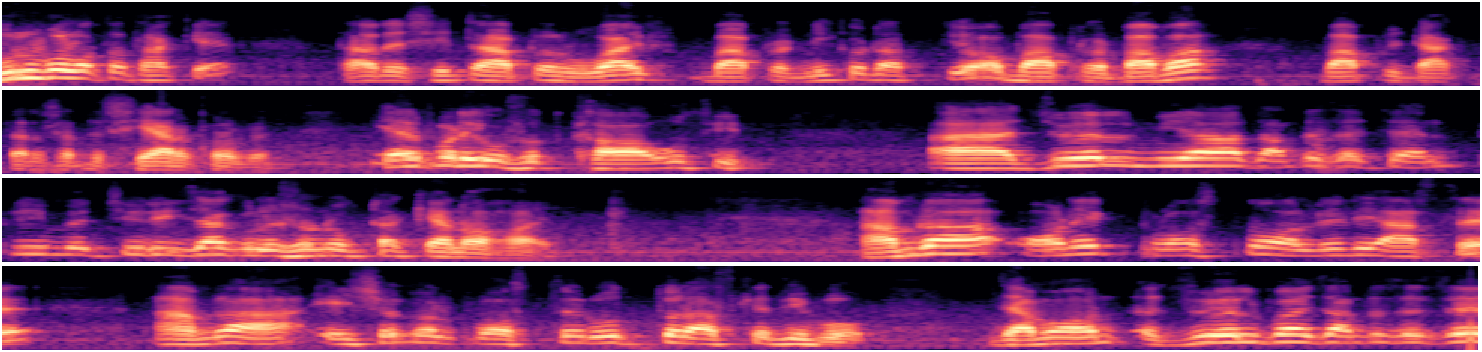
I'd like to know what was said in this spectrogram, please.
দুর্বলতা থাকে, তাহলে সেটা আপনার ওয়াইফ বা আপনার নিকট আত্মীয় বা আপনার বাবা বা আপনি ডাক্তারের সাথে শেয়ার করবেন। এরপরে ওষুধ খাওয়া উচিত। জুয়েল মিয়া জানতে চাইছেন প্রিমেচুর ইজাকুলেশন রোগটা কেন হয়? আমরা অনেক প্রশ্ন অলরেডি আসছে। আমরা এই সকল প্রশ্নের উত্তর আজকে দিব। যেমন, জুয়েল ভাই জানতে চাইছে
